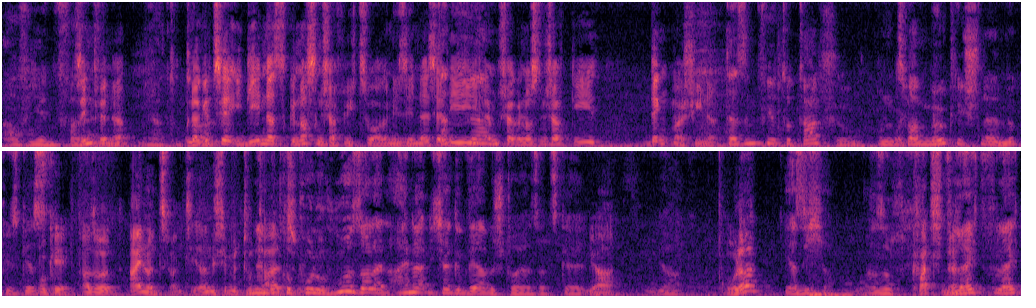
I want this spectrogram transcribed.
Auf jeden Fall. Sind wir, ne? Ja, total. Und da gibt es ja Ideen, das genossenschaftlich zu organisieren. Da ist ja Das die Emscher Genossenschaft die Denkmaschine. Da sind wir total für. Und zwar möglichst schnell, möglichst gestern. Okay, also 21, dann stimme In der total zu. Metropole Ruhr soll ein einheitlicher Gewerbesteuersatz gelten. Ja, Ja, oder? ja sicher. Also Quatsch, ne? Vielleicht, vielleicht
